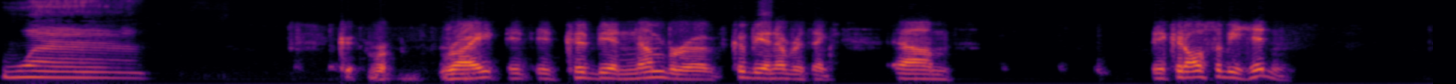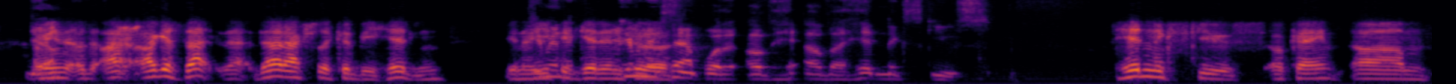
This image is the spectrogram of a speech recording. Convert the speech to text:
Wow. right it, it could be a number of could be a number of things um, it could also be hidden. Yeah. i mean I, I guess that, that that actually could be hidden. You know give you could an, get give into me an a, example of, of a hidden excuse. hidden excuse okay? Um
